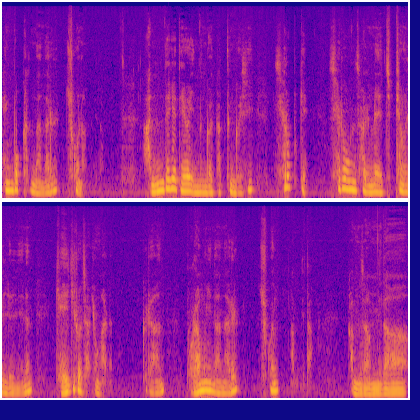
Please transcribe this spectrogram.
행복한 나날을 축원합니다. 안 되게 되어 있는 것 같은 것이 새롭게 새로운 삶의 지평을 열리는 계기로 작용하는 그러한 보람의 나날을 축원합니다. 감사합니다.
